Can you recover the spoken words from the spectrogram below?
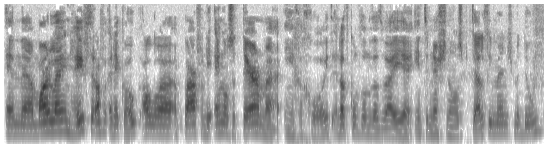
En eh Marleen heeft er af, en ik ook, al eh, een paar van die Engelse termen ingegooid. En dat komt omdat wij International Hospitality Management doen.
